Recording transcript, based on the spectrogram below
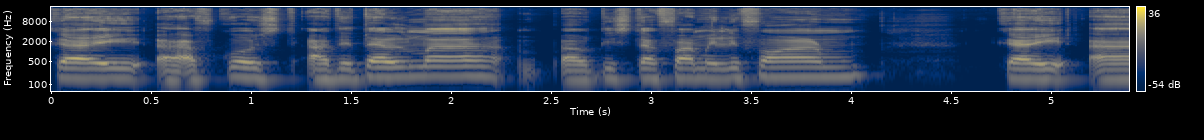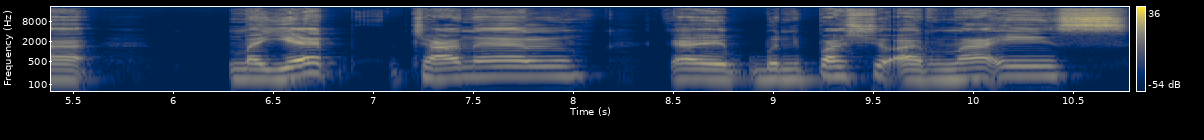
kay ah, of course Ate Telma, Bautista Family Farm, kay ah, Mayet Channel, kay Bonifacio Arnaiz,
